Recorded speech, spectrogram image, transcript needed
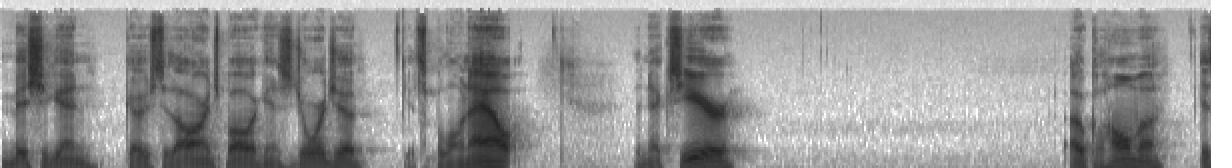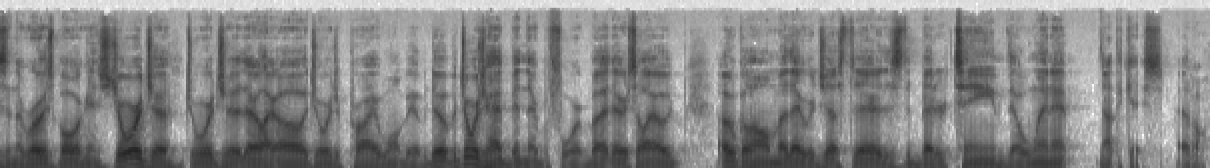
Michigan goes to the Orange Bowl against Georgia, gets blown out. The next year, Oklahoma is in the Rose Bowl against Georgia. Georgia, they're like, oh, Georgia probably won't be able to do it, but Georgia had been there before. But they're like, oh, Oklahoma, they were just there. This is the better team. They'll win it. Not the case at all.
